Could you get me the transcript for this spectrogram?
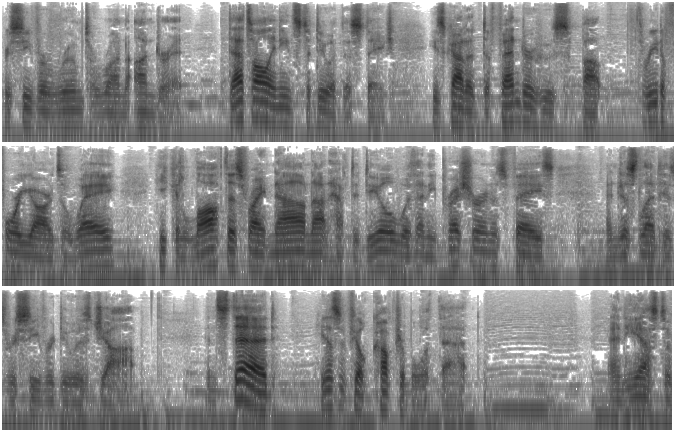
receiver room to run under it. That's all he needs to do at this stage. He's got a defender who's about three to four yards away. He can loft this right now, not have to deal with any pressure in his face, and just let his receiver do his job. Instead, he doesn't feel comfortable with that and he has to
